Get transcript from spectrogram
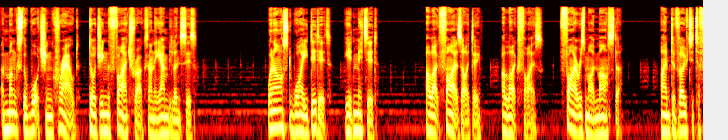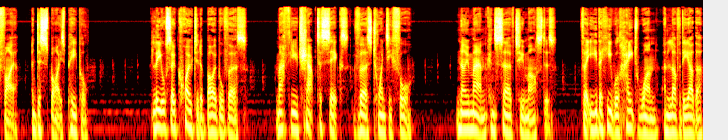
amongst the watching crowd, dodging the fire trucks and the ambulances. When asked why he did it, he admitted, I like fires, I do. I like fires. Fire is my master. I am devoted to fire and despise people. Lee also quoted a Bible verse, Matthew chapter 6, verse 24. No man can serve two masters, for either he will hate one and love the other,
